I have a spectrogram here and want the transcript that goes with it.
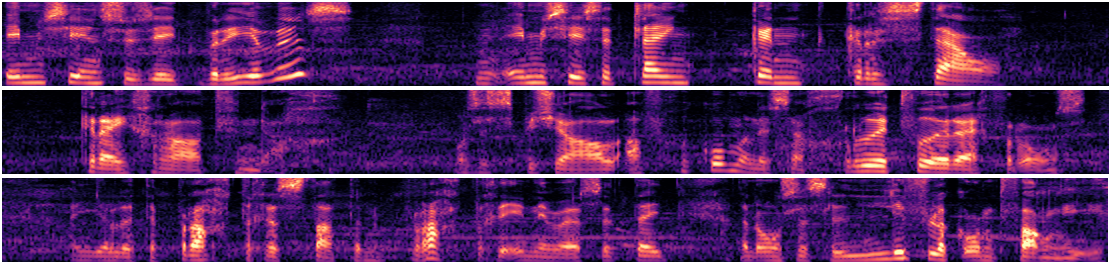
MC en Suzette Brewes. En MC se klein kind Christel kry graad vandag. Ons is spesiaal afgekom en dit is 'n groot voorreg vir ons. En julle het 'n pragtige stad en 'n pragtige universiteit en ons is lieflik ontvang hier.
